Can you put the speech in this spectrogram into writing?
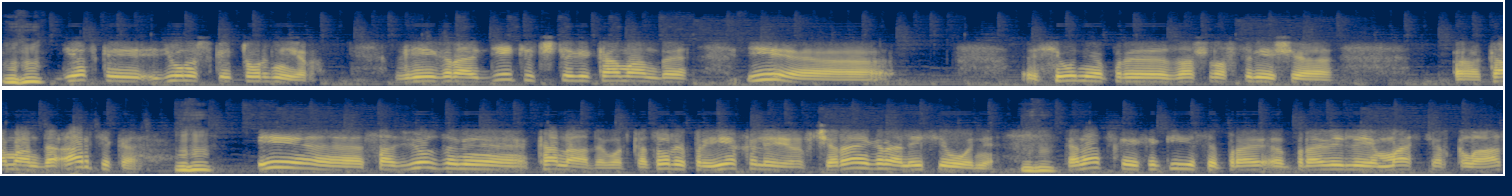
угу. детский юношеский турнир, где играют дети, четыре команды. И э, сегодня произошла встреча э, команды Артика угу. и э, со звездами Канады, вот, которые приехали, вчера играли и сегодня. Угу. Канадские хоккеисты про провели мастер-класс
